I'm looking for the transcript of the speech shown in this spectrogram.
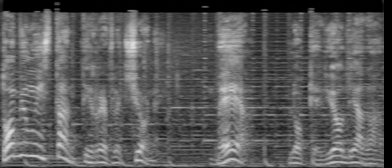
Tome un instante y reflexione. Vea lo que Dios le ha dado.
